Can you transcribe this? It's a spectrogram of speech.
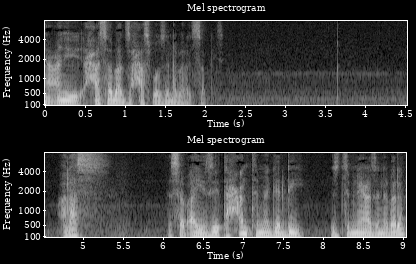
ያኒ ሓሳባት ዝሓስቦ ዝነበረ ዝሰብኣይ እዚ ኸላስ ሰብኣይ እዚ እታ ሓንቲ መገዲ ዝትምነያ ዝነበረን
